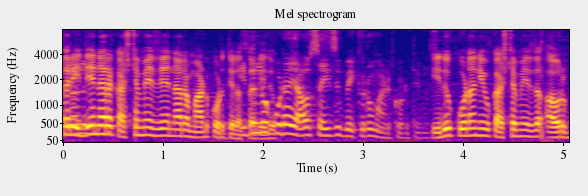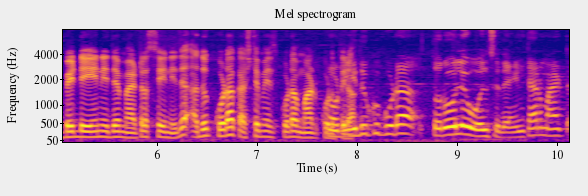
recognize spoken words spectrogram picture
ಸರ್ ಇದೇನಾರ ಕಸ್ಟಮೈಸ್ ಏನಾರ ಮಾಡ್ಕೊಡ್ತೀರಾ ಸರ್ ಇದನ್ನು ಕೂಡ ಯಾವ ಸೈಜ್ ಬೇಕಿರೋ ಮಾಡ್ಕೊಡ್ತೀವಿ ಇದು ಕೂಡ ನೀವು ಕಸ್ಟಮೈಸ್ ಅವ್ರ ಬೆಡ್ ಏನಿದೆ ಮ್ಯಾಟ್ರಸ್ ಏನಿದೆ ಅದಕ್ಕೆ ಕೂಡ ಕಸ್ಟಮೈಸ್ ಕೂಡ ಮಾಡ್ಕೊಡ್ತೀರಾ? ನೋಡಿ ಇದಕ್ಕೂ ಕೂಡ ತರೋಲೆ ಹೋಲ್ಸ್ ಇದೆ. ಎಂಟೈರ್ ಮ್ಯಾಟ್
